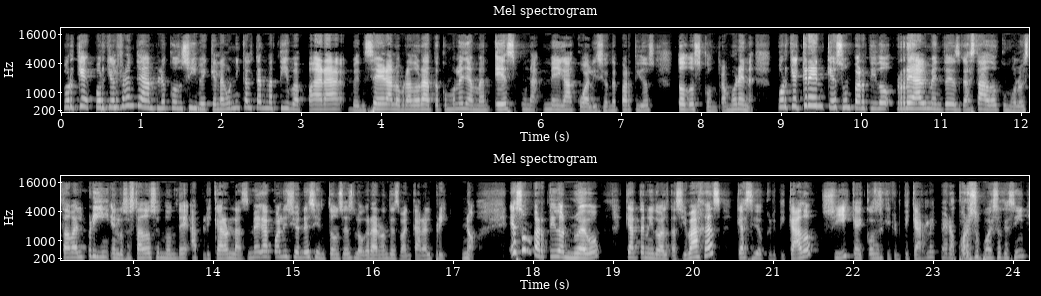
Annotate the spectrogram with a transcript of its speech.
¿Por qué? Porque el Frente Amplio concibe que la única alternativa para vencer al obradorato, como le llaman, es una mega coalición de partidos, todos contra Morena, porque creen que es un partido realmente desgastado, como lo estaba el PRI en los estados en donde aplicaron las mega coaliciones y entonces lograron desbancar al PRI. No, es un partido nuevo que ha tenido altas y bajas, que ha sido criticado, sí, que hay cosas que criticarle, pero por supuesto que sí,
